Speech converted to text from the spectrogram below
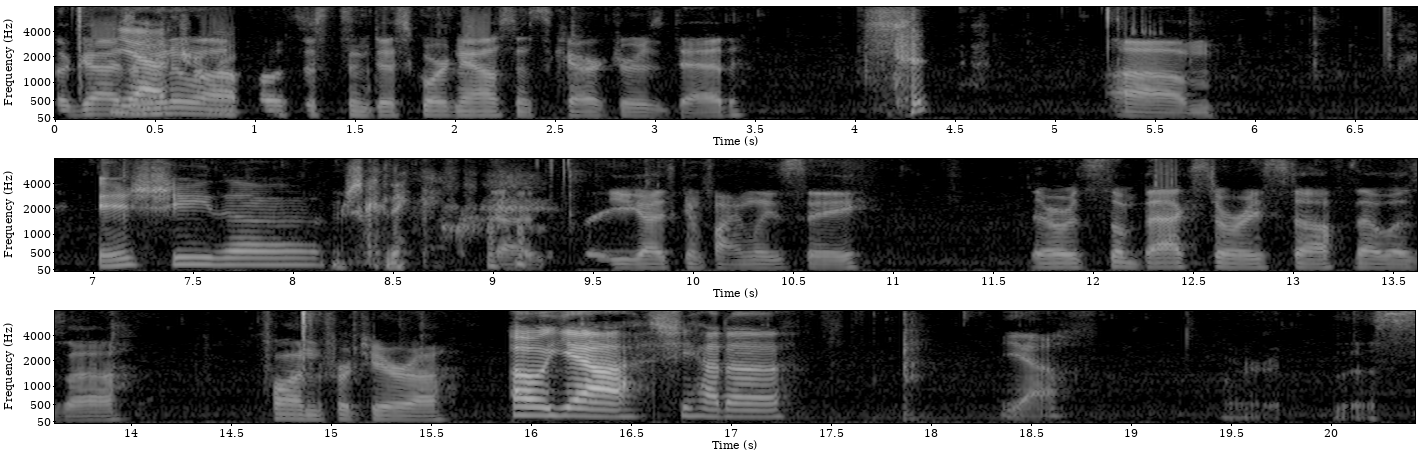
So guys, Yeah. I'm gonna uh, post this in Discord now since the character is dead. Um, Is she though? I'm just kidding. guys, so you guys can finally see. There was some backstory stuff that was uh fun for Tira. Oh yeah, she had a. Yeah. Where is this?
